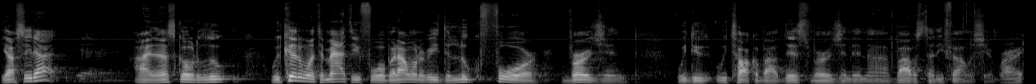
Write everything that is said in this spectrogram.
Y'all see that? Yeah. All right, let's go to Luke. We could have went to Matthew 4, but I want to read the Luke 4 version. We do we talk about this version in uh, Bible Study Fellowship, right?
